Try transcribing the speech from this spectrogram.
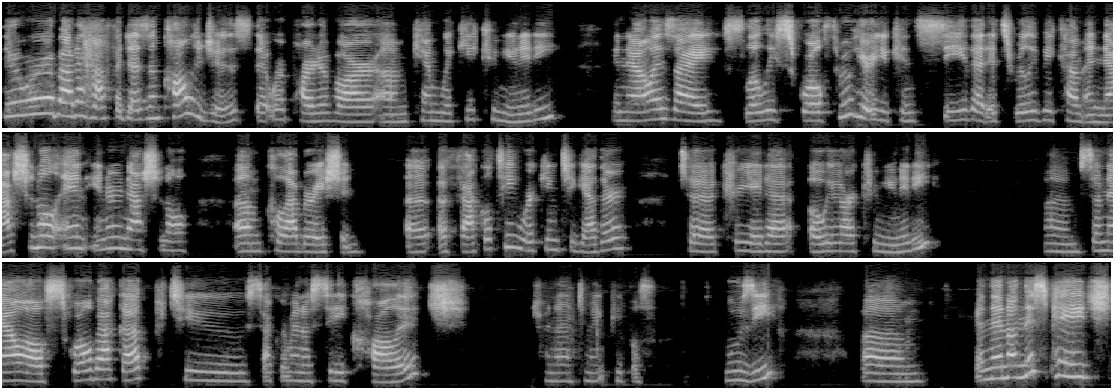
there were about a half a dozen colleges that were part of our um, ChemWiki community. And now as I slowly scroll through here, you can see that it's really become a national and international um, collaboration of faculty working together to create a OER community. Um, so now I'll scroll back up to Sacramento City College. Try not to make people woozy. Um, and then on this page,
